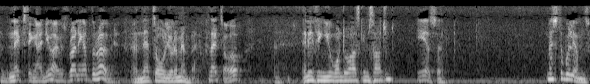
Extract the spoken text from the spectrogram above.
The next thing I knew, I was running up the road. And that's all you remember? That's all. Uh, anything you want to ask him, Sergeant? Yes, sir. Mr. Williams,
